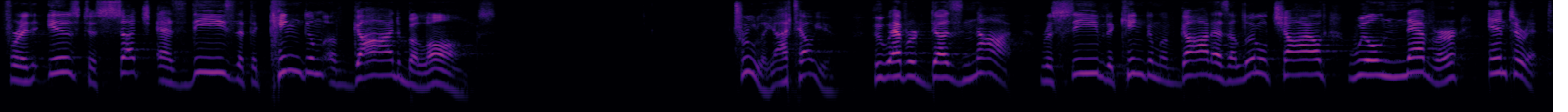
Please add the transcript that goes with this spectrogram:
For it is to such as these that the kingdom of God belongs. Truly, I tell you, whoever does not receive the kingdom of God as a little child will never enter it.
